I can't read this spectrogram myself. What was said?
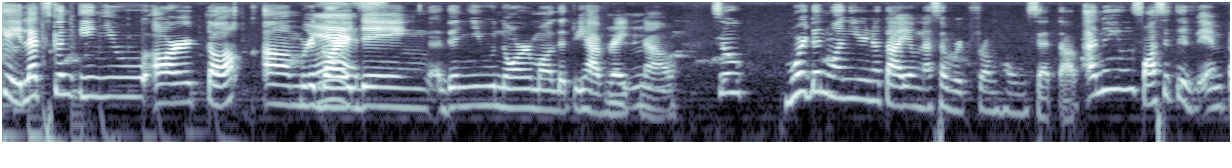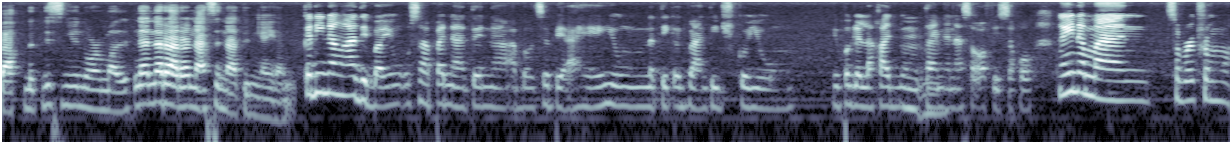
Okay, let's continue our talk um, Yes. regarding the new normal that we have right Mm-mm. now. So, more than one year na tayong nasa work from home setup. Ano yung positive impact that this new normal na nararanasan natin ngayon? Kanina nga, di ba, yung usapan natin na about sa biyahe, yung na-take advantage ko yung yung paglalakad nung Mm-mm. time na nasa office ako. Ngayon naman, sa work from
